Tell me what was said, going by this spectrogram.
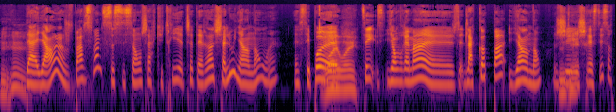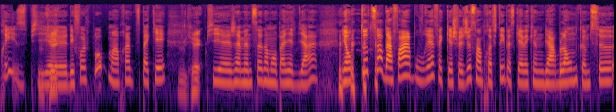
Mhm. D'ailleurs, je vous parle souvent de saucisson, charcuterie, etc. Chaloux, il y en a, hein? C'est pas... euh, Ouais, sais, ils ont vraiment euh, de la copa, il y en Ok. Je suis restée surprise. Puis euh, des fois, je m'en prends un petit paquet, puis euh, j'amène ça dans mon panier de bière. Ils ont toutes sortes d'affaires pour vrai, fait que je fais juste en profiter parce qu'avec une bière blonde comme ça,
